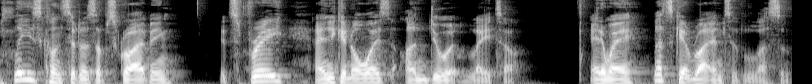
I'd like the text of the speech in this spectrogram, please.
please consider subscribing. It's free and you can always undo it later. Anyway, let's get right into the lesson.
